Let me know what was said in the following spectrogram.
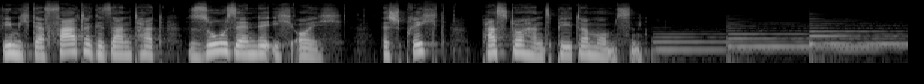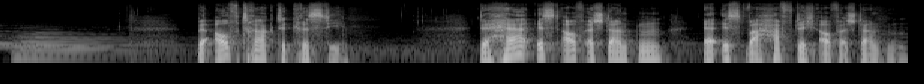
wie mich der Vater gesandt hat, so sende ich euch. Es spricht Pastor Hans-Peter Mumsen. Beauftragte Christi. Der Herr ist auferstanden, er ist wahrhaftig auferstanden.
